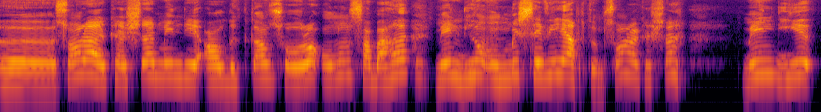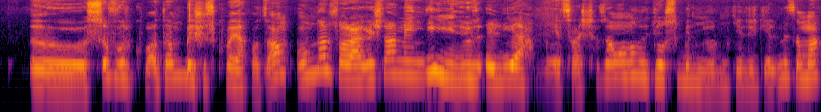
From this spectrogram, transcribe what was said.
Ee, sonra arkadaşlar Mendy'yi aldıktan sonra onun sabahı Mendy'yi 11 seviye yaptım. Sonra arkadaşlar Mendy'yi e, 0 kupadan 500 kupa yapacağım. Ondan sonra arkadaşlar Mendy'yi 750 yapmaya çalışacağım. Onun videosu bilmiyorum gelir gelmez ama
